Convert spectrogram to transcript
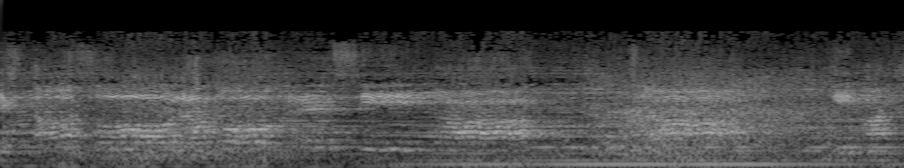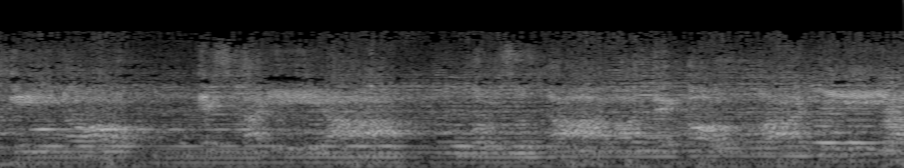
Estaba sola, pobrecita. Ya imagino que estaría con sus damas de compañía.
